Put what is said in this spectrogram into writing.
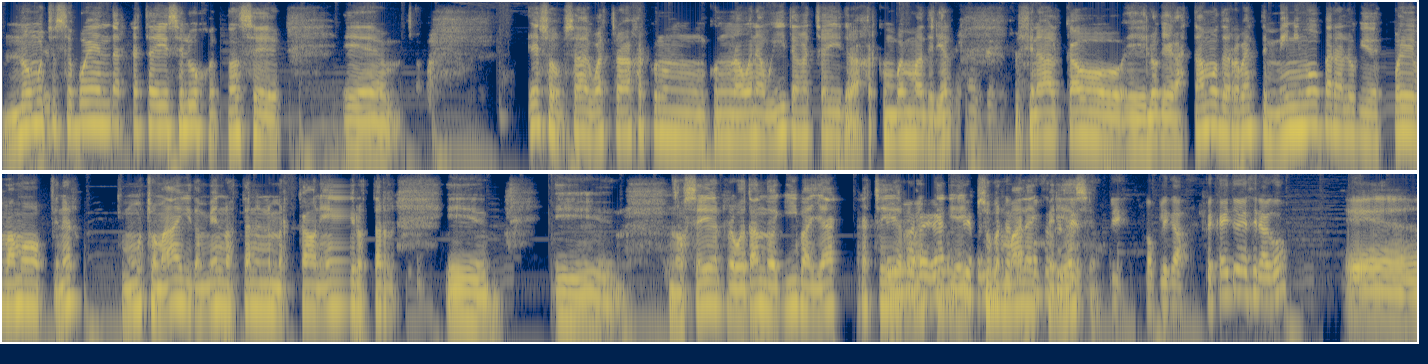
no muchos se pueden dar, ¿cachai? Ese lujo. Entonces, eh, eso, o sea, igual trabajar con, un, con una buena agüita, ¿cachai? Y trabajar con buen material. Al final, al cabo, eh, lo que gastamos de repente es mínimo para lo que después vamos a obtener, que mucho más, y también no estar en el mercado negro, estar... Eh, no sé, rebotando aquí para allá, ¿cachai? de repente que hay súper mala experiencia. Sí, complicado. ¿Pescadito iba a decir algo? Eh,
